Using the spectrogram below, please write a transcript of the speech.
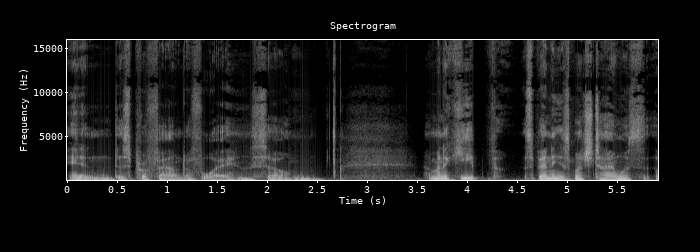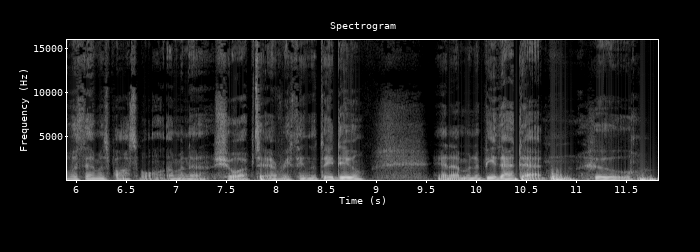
in this profound of way. So I'm going to keep spending as much time with, with them as possible. I'm going to show up to everything that they do and I'm going to be that dad who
